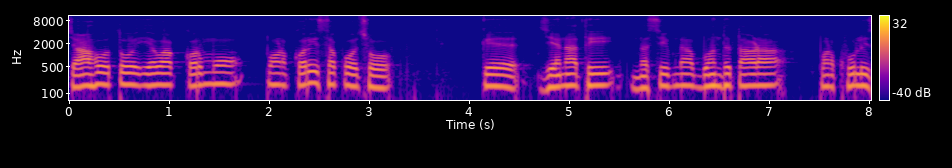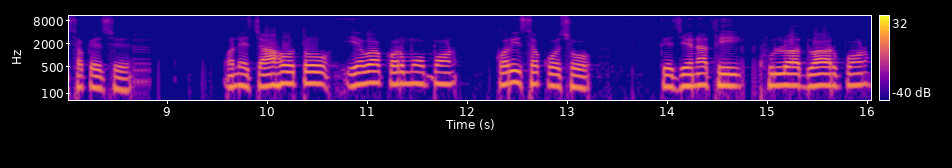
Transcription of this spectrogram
ચાહો તો એવા કર્મો પણ કરી શકો છો કે જેનાથી નસીબના બંધ તાળા પણ ખુલી શકે છે. અને ચાહો તો એવા કર્મો પણ કરી શકો છો કે જેનાથી ખુલ્લા દ્વાર પણ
